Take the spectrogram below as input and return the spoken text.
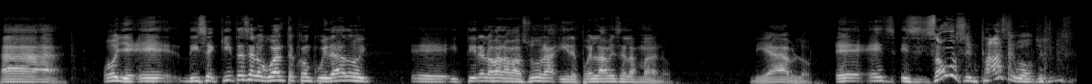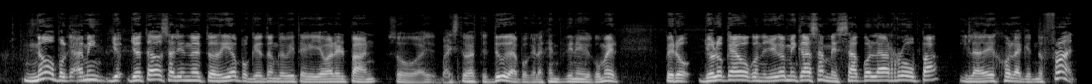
Ah, oye, eh, dice, quítese los guantes con cuidado y, eh, y tírelos a la basura y después lávese las manos. Diablo. Eh, it's, it's almost impossible. No, porque, I mean, yo, yo he estado saliendo estos días porque yo tengo que, viste, que llevar el pan, so I, I still have to do that porque la gente tiene que comer. Pero yo lo que hago cuando llego a mi casa, me saco la ropa y la dejo, like, in the front.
